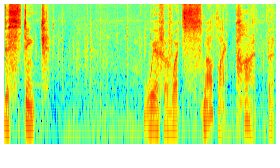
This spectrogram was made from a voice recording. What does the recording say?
distinct whiff of what smelled like pot, but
